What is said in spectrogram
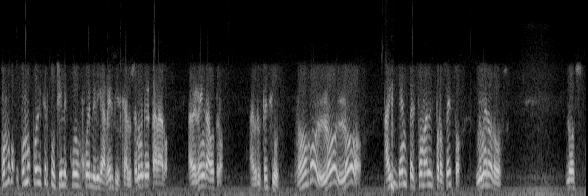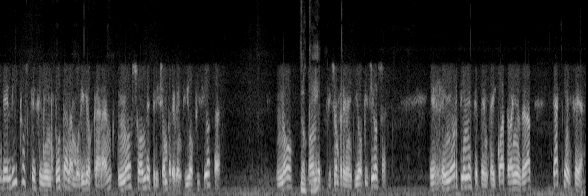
¿Cómo, ¿Cómo puede ser posible que un juez le diga, a ver, fiscal, usted no me debe parado, a ver, venga otro, a ver, usted sí? No, no, no. Ahí ya empezó mal el proceso. Número dos, los delitos que se le imputan a Murillo Carán no son de prisión preventiva oficiosa. No son de prisión preventiva oficiosa. El señor tiene 74 años de edad, sea quien sea.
